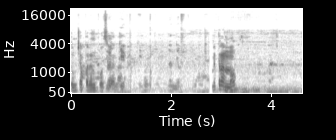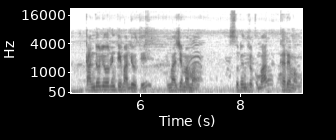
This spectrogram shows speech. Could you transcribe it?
तुमच्यापर्यंत नक्की धन्यवाद. मित्रांनो कांदिवलीवरून टीम आली होती. माझे मामा सुरेंद्र कुमार खरे मामा.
